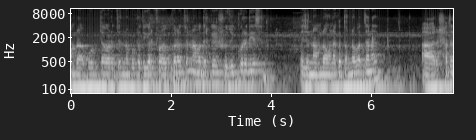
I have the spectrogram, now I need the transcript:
আমরা ভোট দেওয়ার জন্য, ভোট অধিকার প্রয়োগ করার জন্য আমাদেরকে সুযোগ করে দিয়েছেন। এজন্য আমরা ওনাকে ধন্যবাদ জানাই। আর সাথে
